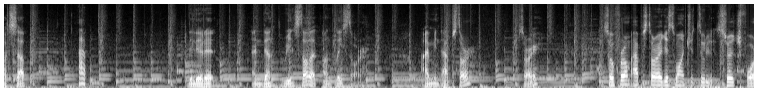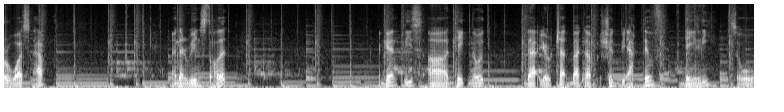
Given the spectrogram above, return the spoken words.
WhatsApp app. Delete it and then reinstall it on Play Store. I mean App Store. Sorry. So from App Store, I just want you to search for WhatsApp and then reinstall it. Again, please uh, take note that your chat backup should be active daily so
